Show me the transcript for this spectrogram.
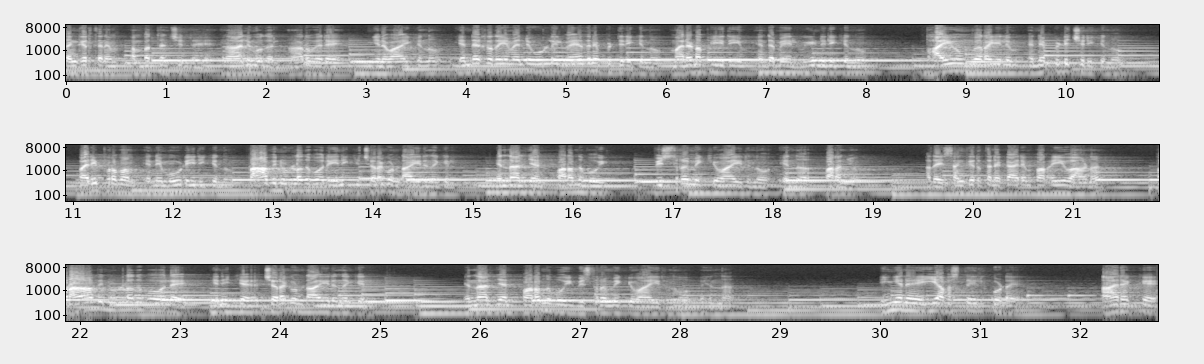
സങ്കീർത്തനം അമ്പത്തഞ്ചിന്റെ നാല് മുതൽ ആറ് വരെ ഇങ്ങനെ വായിക്കുന്നു. എന്റെ ഹൃദയം എന്റെ ഉള്ളിൽ വേദനപ്പെട്ടിരിക്കുന്നു. മരണഭീതിയും എന്റെ മേൽ വീണ്ടിരിക്കുന്നു ഭയവും വിറയിലും എന്നെ പിടിച്ചിരിക്കുന്നു. പരിഭ്രമം എന്നെ മൂടിയിരിക്കുന്നു. പ്രാവിനുള്ളതുപോലെ എനിക്ക് ചിറകുണ്ടായിരുന്നെങ്കിൽ എന്നാൽ ഞാൻ പറന്നുപോയി വിശ്രമിക്കുമായിരുന്നു എന്ന് പറഞ്ഞു. അതെ സങ്കീർത്തനക്കാരൻ പറയുവാണ് പ്രാവിനുള്ളതുപോലെ എനിക്ക് ചിറകുണ്ടായിരുന്നെങ്കിൽ എന്നാൽ ഞാൻ പറന്നുപോയി വിശ്രമിക്കുമായിരുന്നു എന്ന്. ഇങ്ങനെ ഈ അവസ്ഥയിൽ കൂടെ ആരൊക്കെ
